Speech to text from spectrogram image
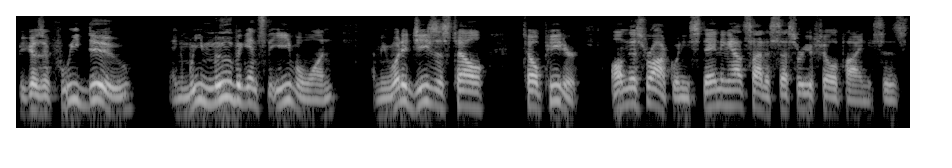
Because if we do, and we move against the evil one, I mean, what did Jesus tell tell Peter on this rock when he's standing outside of Caesarea Philippi and he says,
